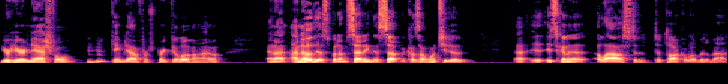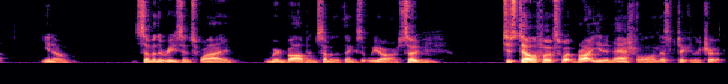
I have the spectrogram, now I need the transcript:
you're here in Nashville. Mm-hmm. Came down from Springfield, Ohio, and I, I know this, but I'm setting this up because I want you to. Uh, it, it's going to allow us to to talk a little bit about you know some of the reasons why we're involved in some of the things that we are. So mm-hmm. just tell the folks what brought you to Nashville on this particular trip.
